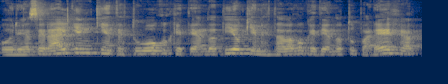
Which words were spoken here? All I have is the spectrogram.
Podría ser alguien quien te estuvo coqueteando a ti o quien estaba coqueteando a tu pareja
